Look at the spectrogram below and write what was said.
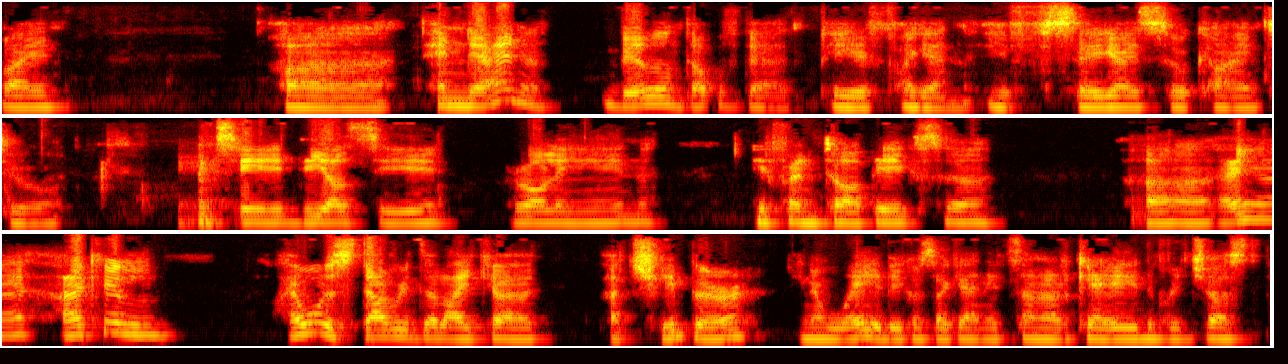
right? Uh, and then build on top of that. If again, if Sega is so kind to see DLC rolling in different topics, uh, uh, I, I can I would start with the, like a, a cheaper in a way because again it's an arcade with just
